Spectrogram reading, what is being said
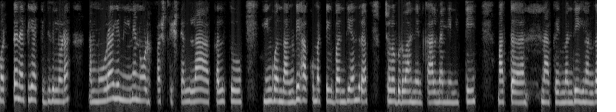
ಹೊಟ್ಟೆ ನೆಟ್ಟಿಗೆ ಹಾಕಿದ್ದಿದಿಲ್ಲ ನೋಡ. ನಮ್ಮ ಊರಾಗೆ ನೀನೇ ನೋಡು. ಫಸ್ಟ್ ಇಷ್ಟೆಲ್ಲಾ ಕಲ್ತು. ಹಿಂಗ್ ಒಂದ್ ಅಂಗಡಿ ಹಾಕೋ ಮಟ್ಟಿಗೆ ಬಂದಿ ಅಂದ್ರ ಚಲೋ ಬಿಡುವ. ನಿನ್ ಕಾಲ್ ಮೇಲೆ ನಿಂತಿ ಮತ್ತ ನಾಲ್ಕೈದ್ ಮಂದಿ ಹಂಗ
